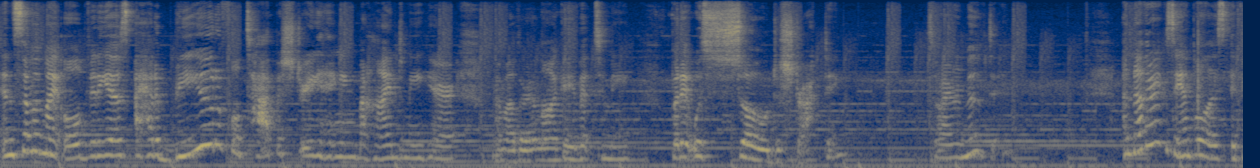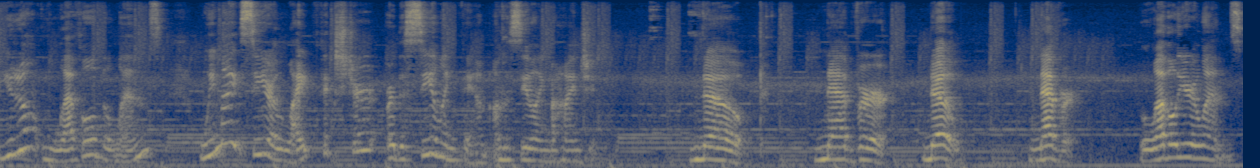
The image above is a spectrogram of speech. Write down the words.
In some of my old videos, I had a beautiful tapestry hanging behind me here. My mother-in-law gave it to me, but it was so distracting. So I removed it. Another example is if you don't level the lens, we might see your light fixture or the ceiling fan on the ceiling behind you. No, never, no, never. Level your lens.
